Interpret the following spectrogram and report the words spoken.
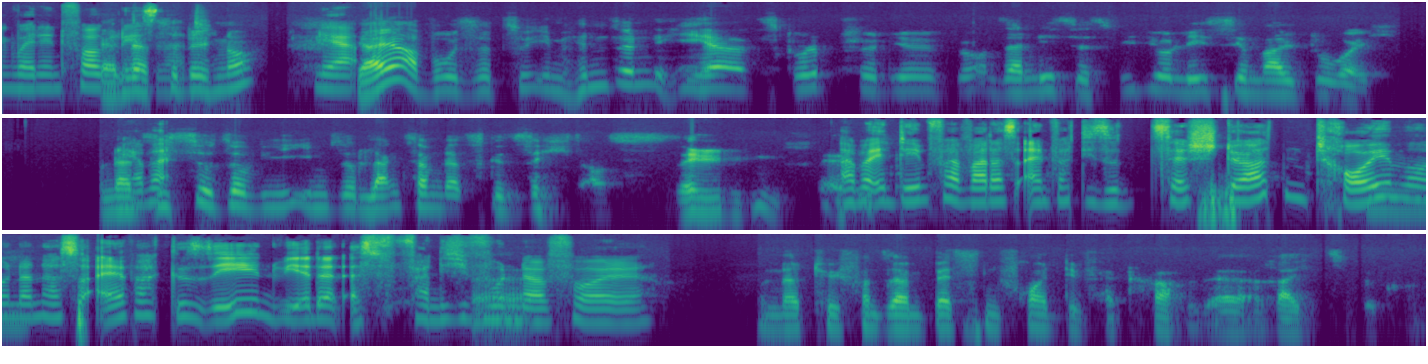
Wo er den vorgelesen Erinnerst du dich noch? Ja. Ja, ja, wo sie zu ihm hin sind. Hier, Skript für, die, für unser nächstes Video, lest sie mal durch. Und dann ja, siehst du so, wie ihm so langsam das Gesicht aus selben. Aber in dem Fall war das einfach diese zerstörten Träume mhm. und dann hast du einfach gesehen, wie er dann. Das fand ich wundervoll. Und natürlich von seinem besten Freund den Vertrag äh, erreicht zu bekommen.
